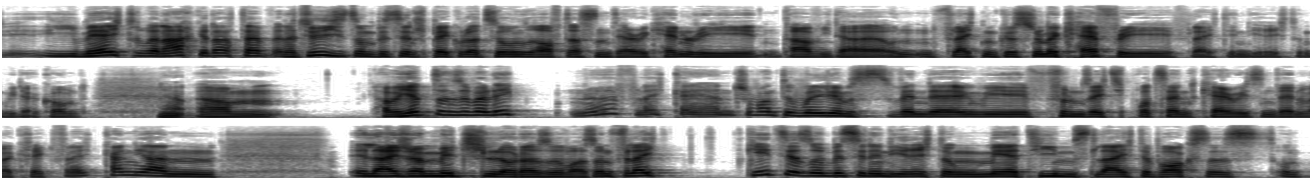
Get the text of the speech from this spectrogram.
je mehr ich drüber nachgedacht habe, natürlich ist so ein bisschen Spekulation drauf, dass ein Derrick Henry da wieder und vielleicht ein Christian McCaffrey vielleicht in die Richtung wiederkommt. Ja. Ähm, aber ich habe dann so überlegt, na, vielleicht kann ja ein Javante Williams, wenn der irgendwie 65% Carries in Denver kriegt, vielleicht kann ja ein Elijah Mitchell oder sowas. Und vielleicht geht es ja so ein bisschen in die Richtung mehr Teams, leichte Boxes und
